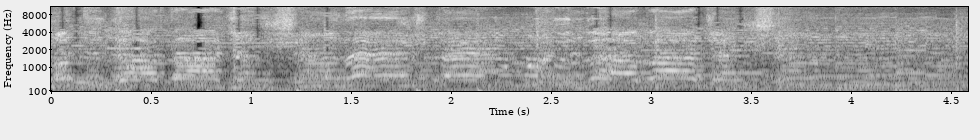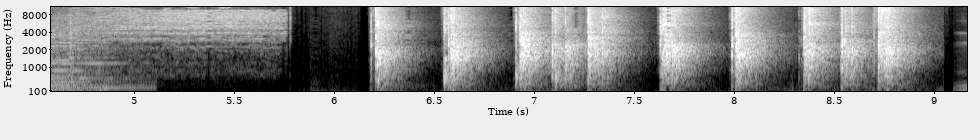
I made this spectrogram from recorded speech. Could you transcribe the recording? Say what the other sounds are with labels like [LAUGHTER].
मतदाता junction hashtag मतदाता junction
